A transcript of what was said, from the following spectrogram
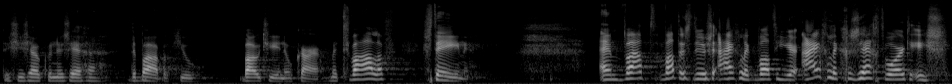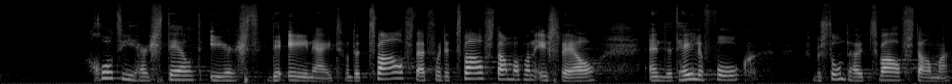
Dus je zou kunnen zeggen, de barbecue bouwt hij in elkaar. Met twaalf stenen. En wat, wat is dus eigenlijk, wat hier eigenlijk gezegd wordt, is... God die herstelt eerst de eenheid. Want de twaalf staat voor de twaalf stammen van Israël. En het hele volk bestond uit twaalf stammen.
